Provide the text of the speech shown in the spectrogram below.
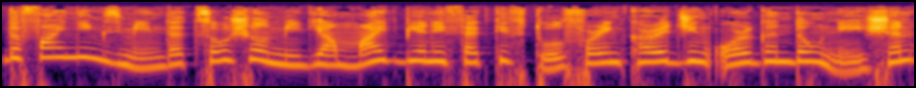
The findings mean that social media might be an effective tool for encouraging organ donation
